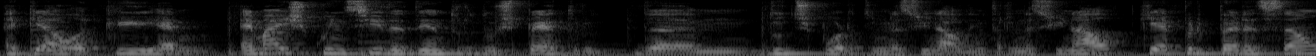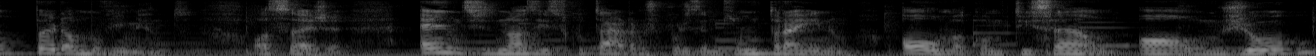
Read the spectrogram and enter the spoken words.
aquela que é, é mais conhecida dentro do espectro do desporto nacional e internacional, que é a preparação para o movimento. Ou seja, antes de nós executarmos, por exemplo, um treino ou uma competição ou um jogo,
